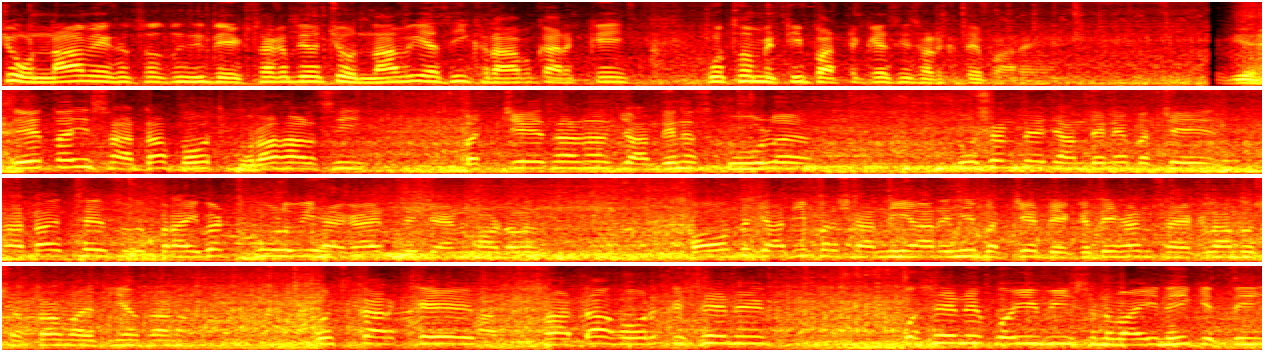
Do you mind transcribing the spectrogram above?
ਝੋਨਾ ਵੇਖ ਸੋ ਤੁਸੀਂ ਦੇਖ ਸਕਦੇ ਹੋ ਝੋਨਾ ਵੀ ਅਸੀਂ ਖਰਾਬ ਕਰਕੇ ਉੱਥੋਂ ਮਿੱਟੀ ਪੱਟ ਕੇ ਅਸੀਂ ਸੜਕ ਤੇ ਪਾ ਰਹੇ ਹਾਂ। ਇਹ ਤਾਂ ਜੀ ਸਾਡਾ ਬਹੁਤ ਬੁਰਾ ਹਾਲ ਸੀ। ਬੱਚੇ ਸਾਨੂੰ ਜਾਂਦੇ ਨੇ ਸਕੂਲ ਟਿਊਸ਼ਨ ਤੇ ਜਾਂਦੇ ਨੇ ਬੱਚੇ। ਸਾਡਾ ਇੱਥੇ ਪ੍ਰਾਈਵੇਟ ਸਕੂਲ ਵੀ ਹੈਗਾ, ਇੱਥੇ ਜੈਨ ਮਾਡਲ ਬਹੁਤ ਜ਼ਿਆਦਾ ਪਰੇਸ਼ਾਨੀ ਆ ਰਹੀ ਸੀ ਬੱਚੇ ਡਿੱਗਦੇ ਹਨ, ਸਾਈਕਲਾਂ ਤੋਂ ਛੱਟਾਂ ਵੱਜਦੀਆਂ ਸਨ। ਉਸ ਕਰਕੇ ਸਾਡਾ ਹੋਰ ਕਿਸੇ ਨੇ ਕਿਸੇ ਨੇ ਕੋਈ ਵੀ ਸੁਣਵਾਈ ਨਹੀਂ ਕੀਤੀ।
